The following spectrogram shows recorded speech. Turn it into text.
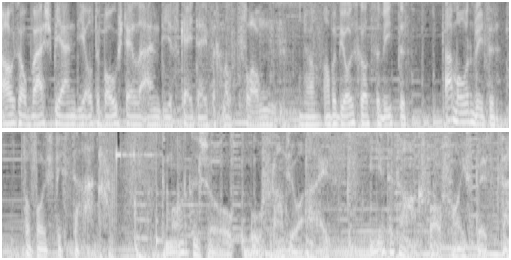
Also ob Wespe-Ende oder Baustellenende, es geht einfach noch zu lang. Ja, aber bei uns geht es weiter. Auch morgen wieder von 5 bis 10. Die Morgenshow auf Radio 1. Jeden Tag von 5 bis 10.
